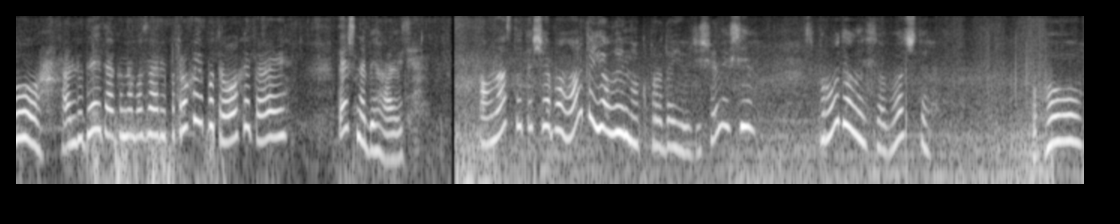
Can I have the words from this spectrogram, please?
О, а людей так на базарі потрохи-потрохи та й теж набігають. А у нас тут ще багато ялинок продають. І ще не всі спродалися, бачите? Ого.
